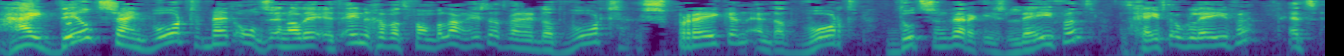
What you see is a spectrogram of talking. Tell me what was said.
hij deelt zijn woord met ons. En het enige wat van belang is, dat wij dat woord spreken en dat woord doet zijn werk. Is levend, het geeft ook leven. Het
